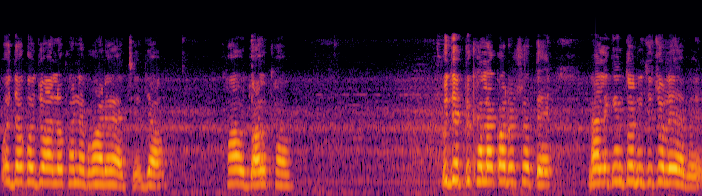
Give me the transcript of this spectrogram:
ওই দেখো জল ওখানে ঘরে আছে। যাও। খাও, জল খাও। সুজি একটু খেলা করো সাথে। নাহলে কিন্তু নিচে চলে যাবে।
